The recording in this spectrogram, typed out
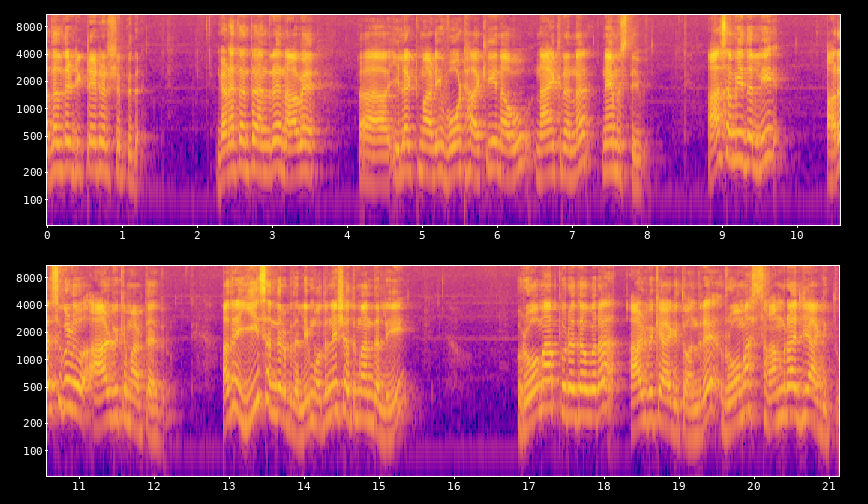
ಅದಲ್ಲದೆ ಡಿಕ್ಟೇಟರ್ಶಿಪ್ ಇದೆ. ಗಣತಂತ್ರ ಅಂದರೆ ನಾವೇ ಇಲೆಕ್ಟ್ ಮಾಡಿ ವೋಟ್ ಹಾಕಿ ನಾವು ನಾಯಕರನ್ನು ನೇಮಿಸ್ತೀವಿ. ಆ ಸಮಯದಲ್ಲಿ ಅರಸುಗಳು ಆಳ್ವಿಕೆ ಮಾಡ್ತಾಯಿದ್ರು ಆದರೆ ಈ ಸಂದರ್ಭದಲ್ಲಿ ಮೊದಲನೇ ಶತಮಾನದಲ್ಲಿ ರೋಮಾಪುರದವರ ಆಳ್ವಿಕೆ ಆಗಿತ್ತು. ಅಂದರೆ ರೋಮ ಸಾಮ್ರಾಜ್ಯ ಆಗಿತ್ತು.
